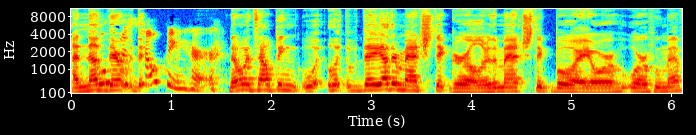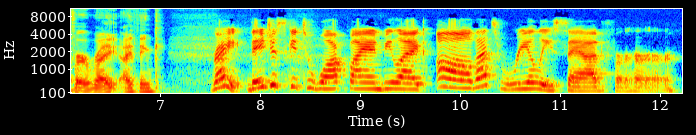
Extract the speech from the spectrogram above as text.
Another Who was helping her? No one's helping the other matchstick girl or the matchstick boy or or whomever, right? I think Right. They just get to walk by and be like, oh, that's really sad for her.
